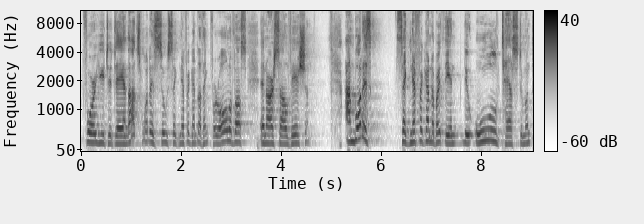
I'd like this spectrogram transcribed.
for you today. And that's what is so significant, I think, for all of us in our salvation. And what is significant about the, the Old Testament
